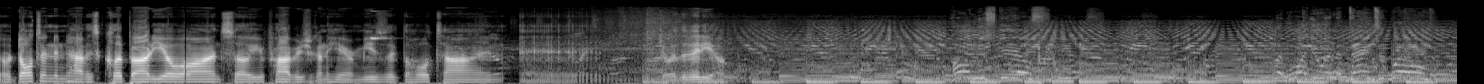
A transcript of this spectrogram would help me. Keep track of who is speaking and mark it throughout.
Speaker 1: So Dalton didn't have his clip audio on, so you're probably just gonna hear music the whole time and enjoy the video.
Speaker 2: Hold your skills. Look, you in the danger room.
